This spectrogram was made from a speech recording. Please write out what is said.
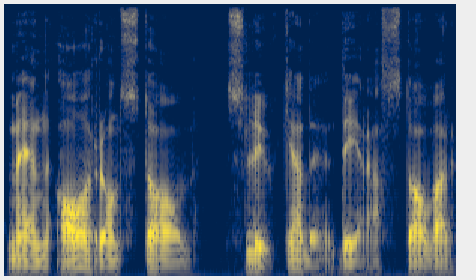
Men Arons stav slukade deras stavar.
